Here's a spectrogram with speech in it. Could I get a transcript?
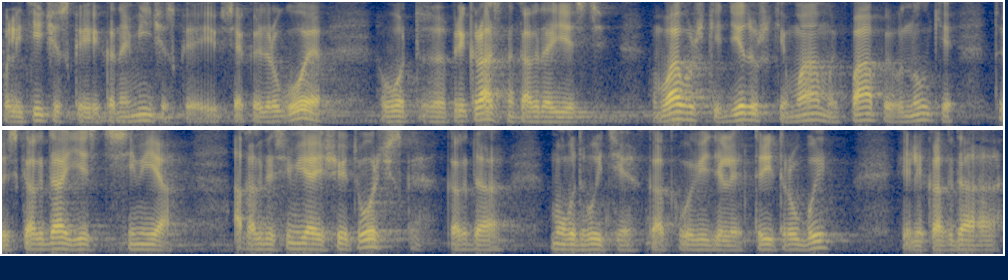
политическое, экономическое и всякое другое. Вот э, прекрасно, когда есть бабушки, дедушки, мамы, папы, внуки, то есть когда есть семья. А когда семья еще и творческая, когда могут выйти, как вы видели, три трубы, или когда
